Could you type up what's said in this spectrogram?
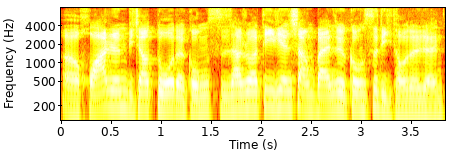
呃华人比较多的公司。他说第一天上班，这个公司里头的人，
